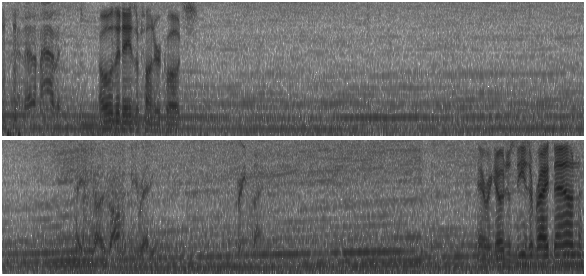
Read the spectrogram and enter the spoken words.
And let him have it. Oh, the days of thunder quotes. Hey, car's off. Be ready. Green light. There we go. Just ease it right down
